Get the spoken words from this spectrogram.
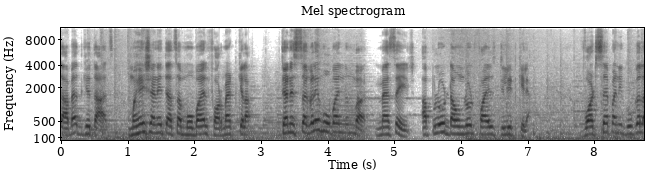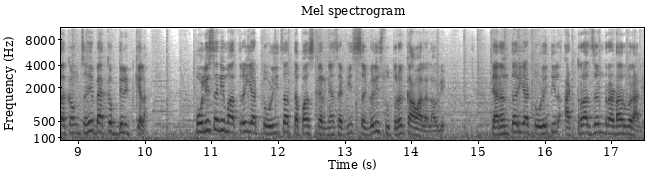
ताब्यात घेताच महेश याने त्याचा मोबाईल फॉर्मॅट केला. त्याने सगळे mobile number message upload download files delete केल्या. व्हॉट्सअप आणि गुगल अकाउंटचाही बॅकअप डिलीट केला. पोलिसांनी मात्र या टोळीचा तपास करण्यासाठी सगळी सूत्र कामाला लावली. त्यानंतर या टोळीतील अठरा जण रडारवर आले.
